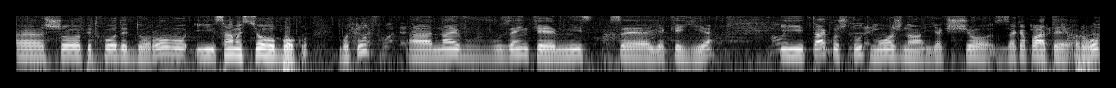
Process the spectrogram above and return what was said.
е, що підходить до рову, і саме з цього боку. Бо тут а, найвузеньке місце, яке є. І також тут можна, якщо закопати ров,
